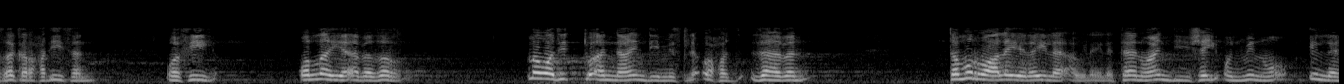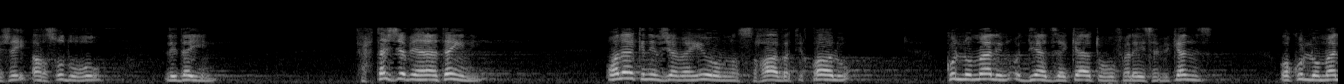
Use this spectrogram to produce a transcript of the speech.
ذكر حديثا وفيه والله يا أبا ذر ما وددت أن عندي مثل أحد ذهبا تمر علي ليلة أو ليلتان وعندي شيء منه إلا شيء أرصده لدين. فاحتج بهاتين. ولكن الجماهير من الصحابة قالوا كل مال أديت زكاته فليس بكنز وكل مال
